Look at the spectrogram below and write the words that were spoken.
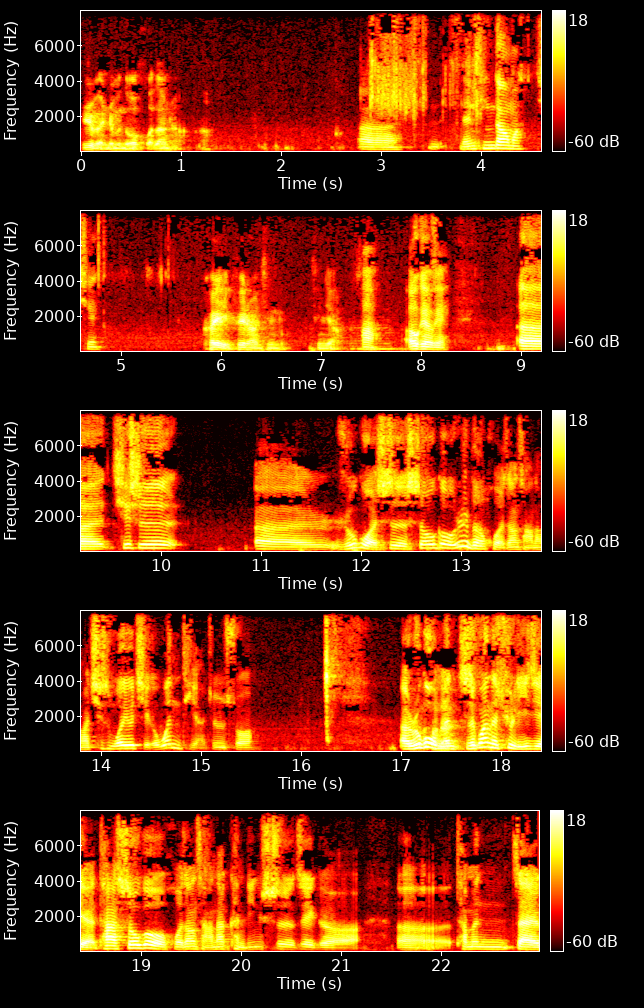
日本这么多火葬场啊？呃，能听到吗？行，可以，非常清楚，请讲。啊，OK OK，呃，其实，呃，如果是收购日本火葬场的话，其实我有几个问题啊，就是说。呃，如果我们直观的去理解，他收购火葬场，那肯定是这个呃，他们在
